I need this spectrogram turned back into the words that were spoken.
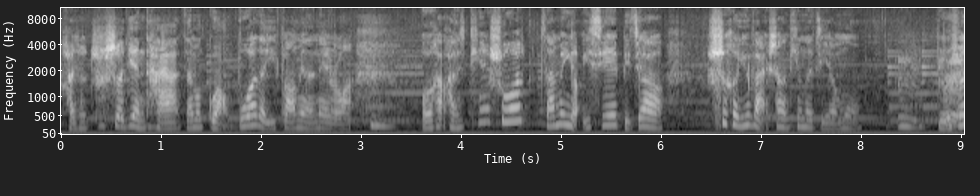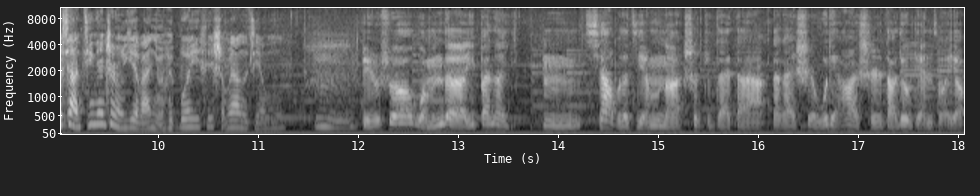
好像说电台啊，咱们广播的一方面的内容啊。嗯、我好好像听说咱们有一些比较适合于晚上听的节目。嗯，比如说像今天这种夜晚，你们会播一些什么样的节目？嗯，比如说我们的一般的嗯下午的节目呢，设置在大大概是五点二十到六点左右。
